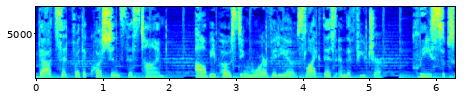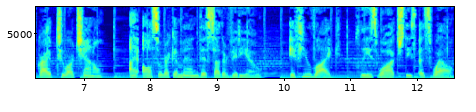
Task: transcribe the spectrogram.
That's it for the questions this time. I'll be posting more videos like this in the future. Please subscribe to our channel. I also recommend this other video. If you like, please watch these as well.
